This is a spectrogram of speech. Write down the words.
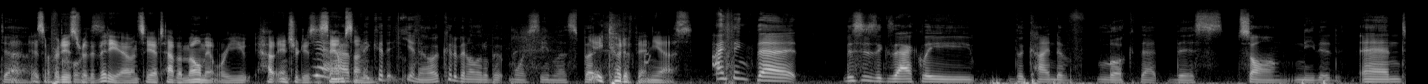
Duh, uh, is a producer for the video, and so you have to have a moment where you ha- introduce yeah, a Samsung. It could, you know, it could have been a little bit more seamless, but it could have been. Yes, I think that this is exactly the kind of look that this song needed, and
